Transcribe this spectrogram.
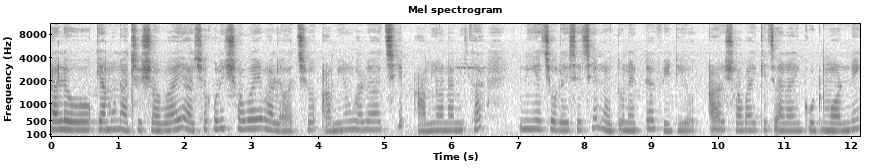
হ্যালো কেমন আছো সবাই? আশা করি সবাই ভালো আছো। আমিও ভালো আছি। আমি অনামিকা। নিয়ে চলে এসেছি নতুন একটা ভিডিও আর সবাইকে জানাই গুড মর্নিং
